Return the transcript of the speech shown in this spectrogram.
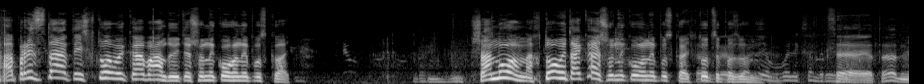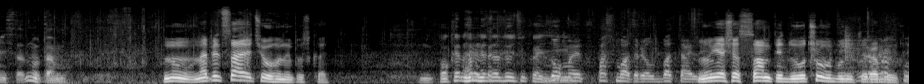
А представтесь, хто ви командуєте, що нікого не пускати. Шановна, хто ви така, що нікого не пускати? Хто це позвонив? Це, це адміністрація. Ну там. Ну, на підставі чого не пускати? Поки нам не дадуть указів. Дома посмотрел посматривал. Ну я зараз сам піду. От що ви будете робити?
